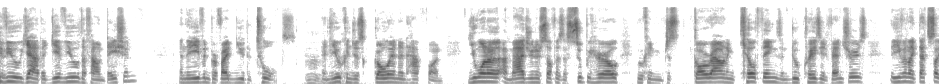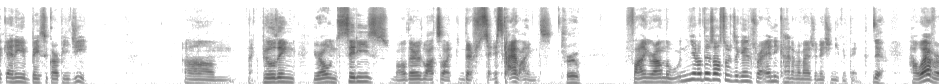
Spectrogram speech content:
give you, yeah, they give you the foundation, and they even provide you the tools, Mm, and you can just go in and have fun. You want to imagine yourself as a superhero who can just go around and kill things and do crazy adventures. Even like that's like any basic RPG. Um, like building your own cities. Well, there are lots of like there's city skylines. True. flying around the you know there's all sorts of games for any kind of imagination you can think Yeah. however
